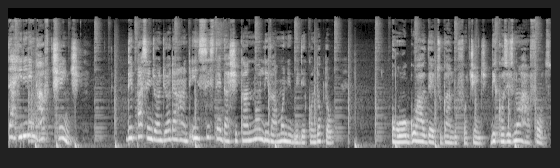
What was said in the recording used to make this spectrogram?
that he didn't have change. The passenger, on the other hand, insisted that she cannot leave her money with the conductor or go out there to go and look for change because it's not her fault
